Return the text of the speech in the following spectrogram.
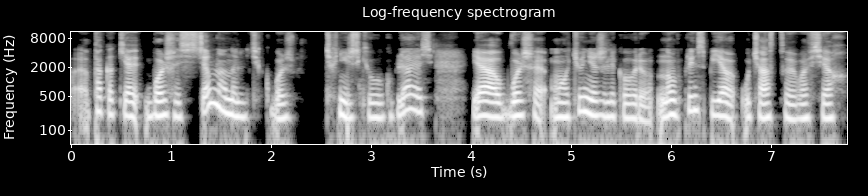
э, так как я больше системный аналитик, больше технически углубляюсь, я больше молчу, нежели говорю. Но, в принципе, я участвую во всех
